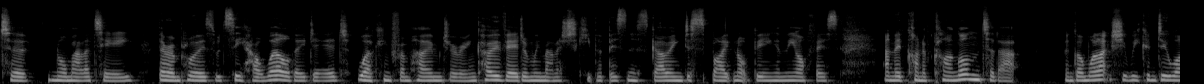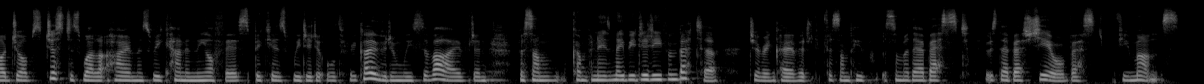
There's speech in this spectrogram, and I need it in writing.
to normality, their employers would see how well they did working from home during COVID, and we managed to keep the business going despite not being in the office. And they've kind of clung on to that and gone, well, actually, we can do our jobs just as well at home as we can in the office because we did it all through COVID and we survived. And mm. for some companies, maybe did even better during COVID. For some people, some of their best, it was their best year or best few months.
